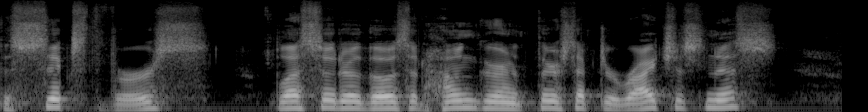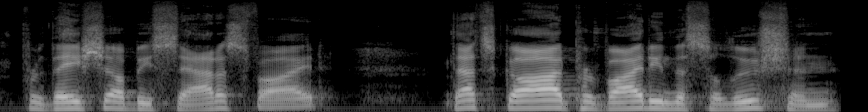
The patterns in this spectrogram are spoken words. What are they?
the sixth verse Blessed are those that hunger and thirst after righteousness, for they shall be satisfied. That's God providing the solution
